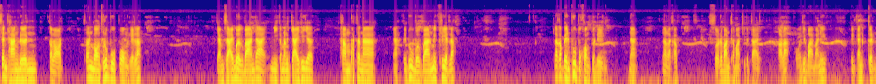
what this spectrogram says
เส้นทางเดินตลอด ท่านมองทะลุปูโป่งเห็นแล้วจ่มใสเบิกบานได้ มีกำลังใจที่จะทำพัฒนานะเป็นผู้เบิกบานไม่เครียดแล้ว แล้วก็เป็นผู้ปกครองตนเองนะนั่นแหละครับโสดาบันธรรมาธิปไตยเอาละผมอธิบายมานี้เป็นการเกริน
